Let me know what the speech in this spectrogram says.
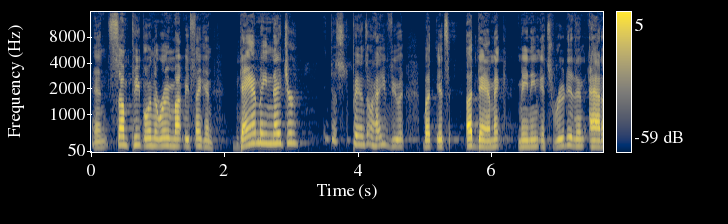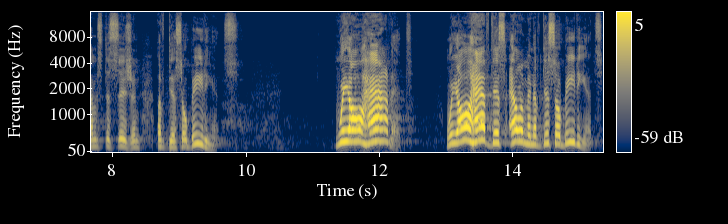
And some people in the room might be thinking, damning nature? It just depends on how you view it. But it's Adamic, meaning it's rooted in Adam's decision of disobedience. We all have it. We all have this element of disobedience.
